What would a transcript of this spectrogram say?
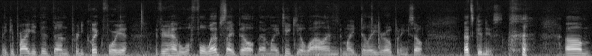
they could probably get this done pretty quick for you. If gonna have a full website built, that might take you a while and it might delay your opening. So that's good news. um,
